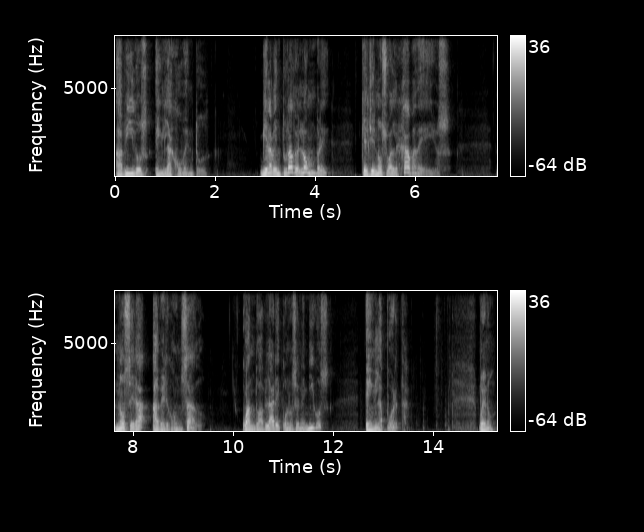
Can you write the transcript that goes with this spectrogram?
habidos en la juventud. Bienaventurado el hombre que llenó su aljaba de ellos. No será avergonzado cuando hablare con los enemigos en la puerta. Bueno,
